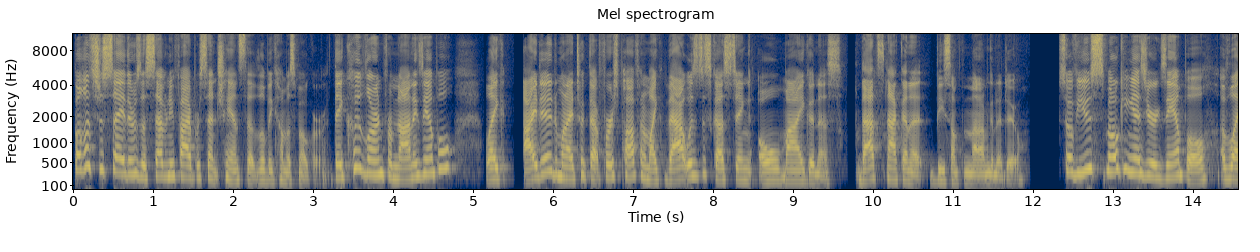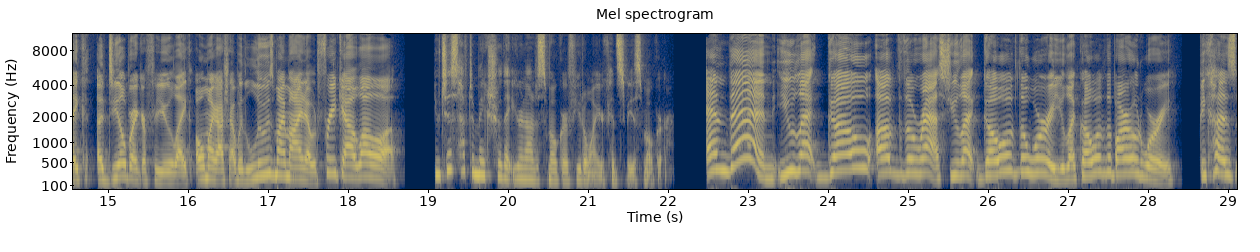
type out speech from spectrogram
but let's just say there's a 75% chance that they'll become a smoker. They could learn from non example, like I did when I took that first puff, and I'm like, that was disgusting. Oh my goodness. That's not gonna be something that I'm gonna do. So if you use smoking as your example of like a deal breaker for you, like, oh my gosh, I would lose my mind, I would freak out, la la la. You just have to make sure that you're not a smoker if you don't want your kids to be a smoker. And then you let go of the rest. You let go of the worry. You let go of the borrowed worry. Because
